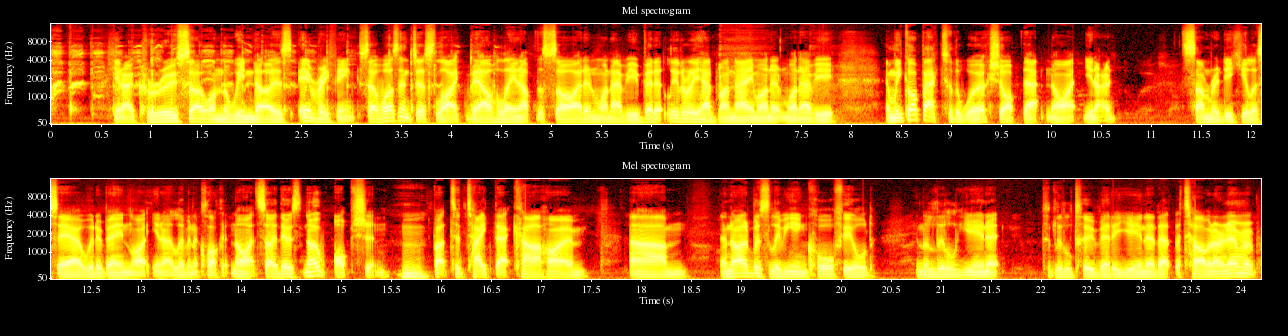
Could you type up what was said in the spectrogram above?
you know, Caruso on the windows, everything. So it wasn't just like Valvoline up the side and what have you, but it literally had my name on it and what have you. And we got back to the workshop that night, you know, some ridiculous hour would have been like, you know, 11 o'clock at night. So there was no option mm. but to take that car home. Um, and I was living in Caulfield in a little unit, a little two better unit at the time. And I remember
